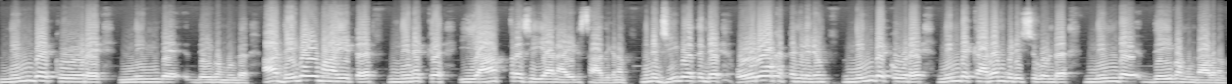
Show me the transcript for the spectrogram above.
നിന്റെ കൂടെ നിന്റെ ദൈവമുണ്ട്. ആ ദൈവവുമായിട്ട് നിനക്ക് യാത്ര ചെയ്യാനായിട്ട് സാധിക്കണം. നിന്റെ ജീവിതത്തിന്റെ ഓരോ ഘട്ടങ്ങളിലും നിന്റെ കൂടെ നിന്റെ കരം പിടിച്ചുകൊണ്ട് നിന്റെ ദൈവമുണ്ടാവണം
